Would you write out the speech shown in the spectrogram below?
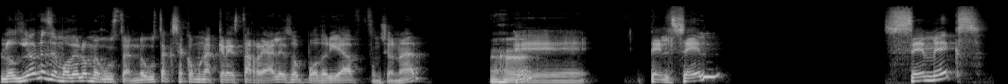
Los leones de modelo me gustan. Me gusta que sea como una cresta real. Eso podría funcionar. Eh, Telcel, Cemex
